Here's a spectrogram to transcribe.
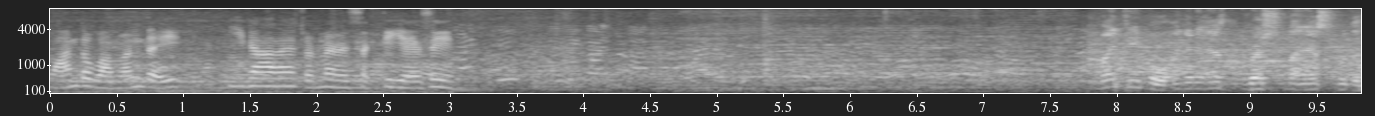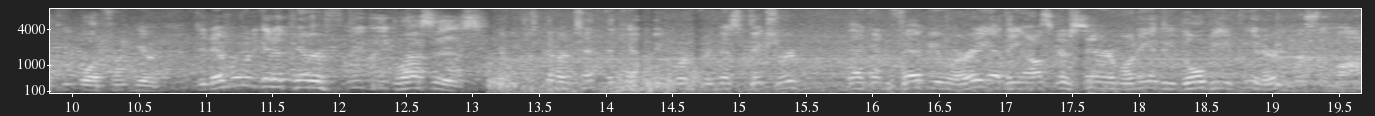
玩到暈暈地，依家咧準備去食啲嘢先。 My people, I'm going to ask the question I asked for the people up front here. Did everyone get a pair of 3D glasses? Yeah, we just got our 10th Academy Award for Best Picture back in February at the Oscar ceremony at the Dolby Theater. Whistle Bob.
